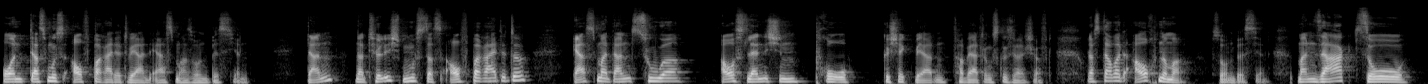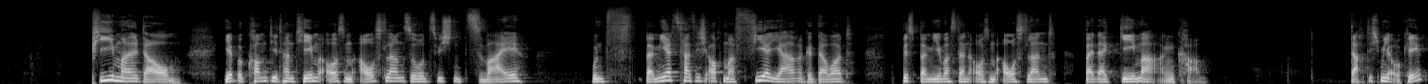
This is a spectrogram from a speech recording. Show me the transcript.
Und das muss aufbereitet werden, erstmal so ein bisschen. Dann natürlich muss das Aufbereitete erstmal dann zur ausländischen Pro geschickt werden, Verwertungsgesellschaft. Und das dauert auch nochmal so ein bisschen. Man sagt so Pi mal Daumen. Ihr bekommt die Tantiemen aus dem Ausland so zwischen zwei und bei mir hat es tatsächlich auch mal vier Jahre gedauert, bis bei mir was dann aus dem Ausland bei der GEMA ankam. Dachte ich mir, okay,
